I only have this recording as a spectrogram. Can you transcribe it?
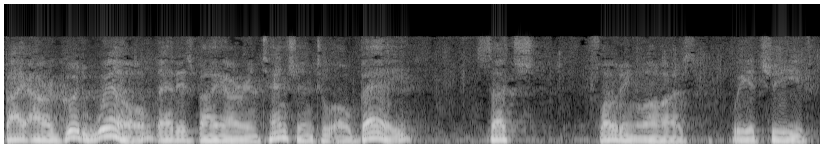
By our goodwill, that is by our intention to obey such floating laws, we achieve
